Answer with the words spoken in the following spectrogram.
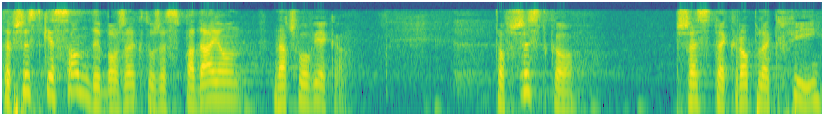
te wszystkie sądy Boże, które spadają na człowieka. To wszystko przez te krople krwi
